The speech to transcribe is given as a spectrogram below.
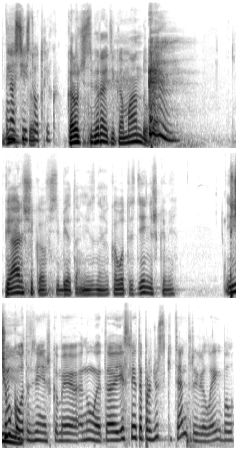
У нас Видите, есть как? отклик. Короче, собирайте команду пиарщиков себе, там, не знаю, кого-то с денежками. Почему И- кого-то с денежками? Ну, это если это продюсерский центр или лейбл,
